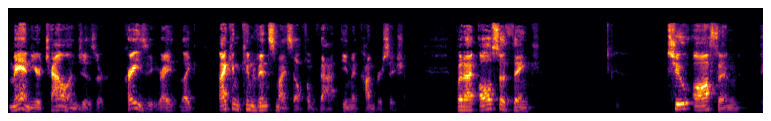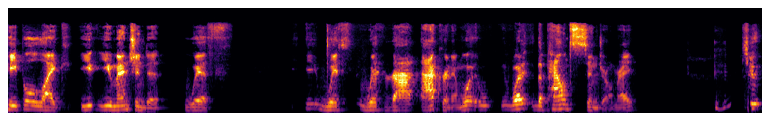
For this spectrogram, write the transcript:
man your challenges are crazy right? Like i can convince myself of that in a conversation. But i also think too often people like you you mentioned it with with with that acronym. What what the pounce syndrome right? Mm-hmm. too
